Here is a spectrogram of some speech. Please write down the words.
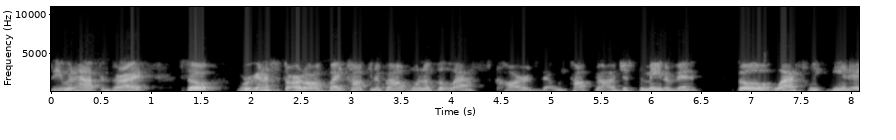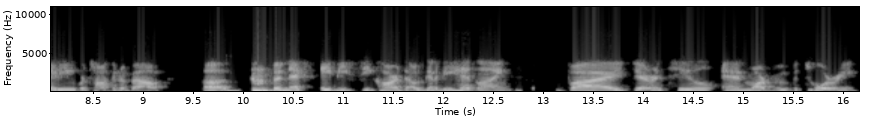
See what happens. All right. So we're gonna start off by talking about one of the last cards that we talked about, and just the main event. So last week, me and Eddie were talking about uh, the next ABC card that was gonna be headlined by Darren Till and Marvin Vettori.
